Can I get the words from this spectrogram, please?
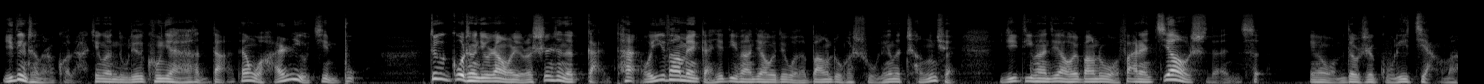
一定程度上扩大。尽管努力的空间还很大，但我还是有进步。这个过程就让我有了深深的感叹。我一方面感谢地方教会对我的帮助和属灵的成全，以及地方教会帮助我发展教师的恩赐，因为我们都是鼓励讲嘛，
